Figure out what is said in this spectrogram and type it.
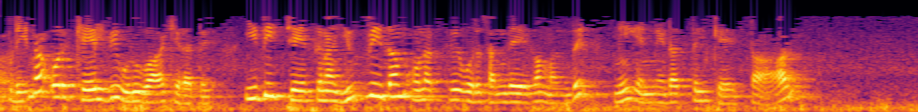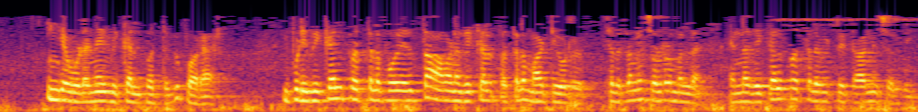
அப்படின்னா ஒரு கேள்வி உருவாகிறது. இது சேத்தனா இவ்விதம் உனக்கு ஒரு சந்தேகம் வந்து நீ என்னிடத்தில் கேட்டால் இங்க உடனே விகல்பத்துக்கு போறார். இப்படி விகல்பத்துல போயிருந்தா அவனை விகல்பத்துல மாட்டி விடுறது. சில சமயம் சொல்றமல்ல என்ன விகல்பத்துல விட்டுட்டான்னு சொல்லி.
